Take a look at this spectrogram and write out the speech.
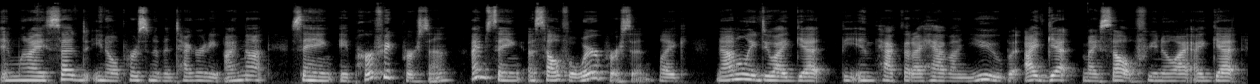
And when I said, you know, person of integrity, I'm not saying a perfect person, I'm saying a self aware person. Like, not only do I get the impact that I have on you, but I get myself, you know, I, I get,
